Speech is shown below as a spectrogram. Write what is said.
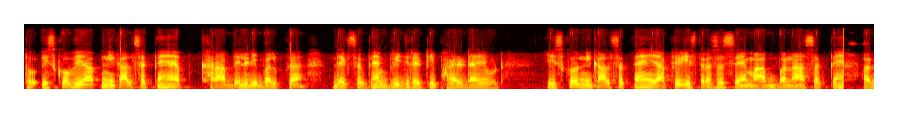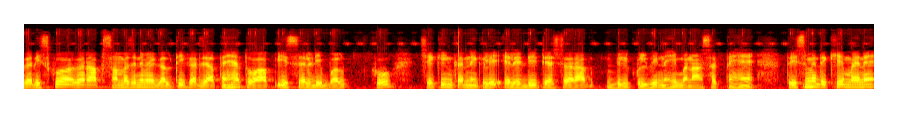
तो इसको भी आप निकाल सकते हैं, आप ख़राब एलईडी बल्ब का देख सकते हैं, ब्रिज रेक्टिफायर डायोड। इसको निकाल सकते हैं या फिर इस तरह से सेम आप बना सकते हैं। अगर इसको अगर आप समझने में गलती कर जाते हैं तो आप इस एलईडी बल्ब को चेकिंग करने के लिए एलईडी टेस्टर आप बिल्कुल भी नहीं बना सकते हैं। तो इसमें देखिए मैंने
